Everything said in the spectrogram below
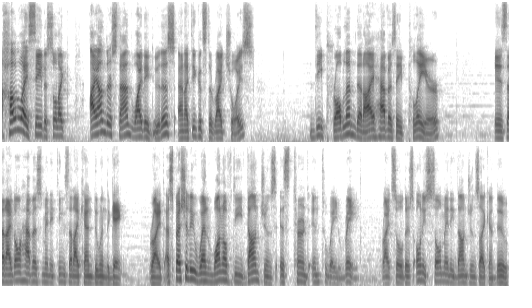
how do I say this? So like, I understand why they do this, and I think it's the right choice the problem that I have as a player is that I don't have as many things that I can do in the game, right? Especially when one of the dungeons is turned into a raid, right? So there's only so many dungeons I can do.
